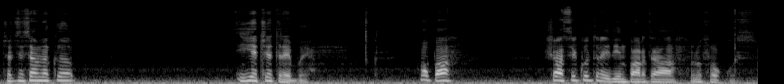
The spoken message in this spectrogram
Ceea ce înseamnă că e ce trebuie. Opa, 6 cu 3 din partea lui Focus.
